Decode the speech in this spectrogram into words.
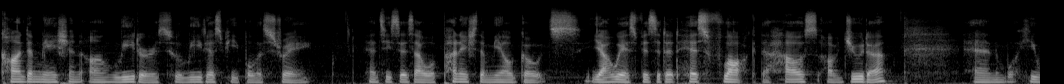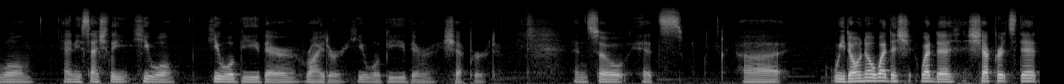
condemnation on leaders who lead his people astray. Hence he says, I will punish the male goats. Yahweh has visited his flock, the house of Judah, and he will and essentially he will he will be their rider, he will be their shepherd. And so it's uh, we don't know what the what the shepherds did.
